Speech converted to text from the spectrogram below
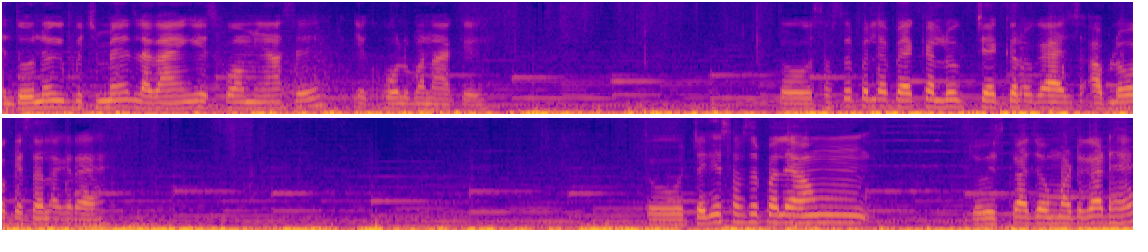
इन दोनों के बीच में लगाएँगे इसको हम यहाँ से एक होल बना के। तो सबसे पहले बैग का लुक चेक करोगे गैस आप लोगों को कैसा लग रहा है? तो चलिए सबसे पहले हम जो इसका जो मटगढ़ है,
